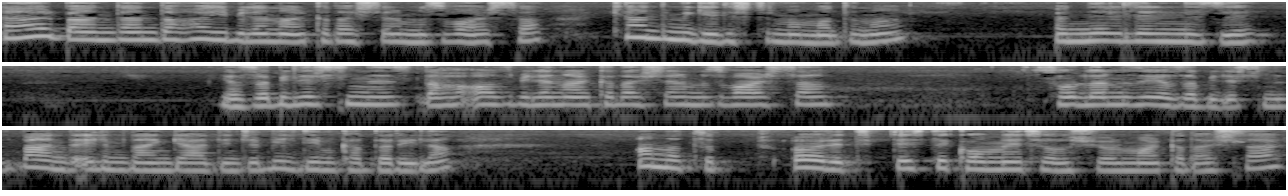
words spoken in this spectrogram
Eğer benden daha iyi bilen arkadaşlarımız varsa kendimi geliştirmem adına önerilerinizi yazabilirsiniz. Daha az bilen arkadaşlarımız varsa sorularınızı yazabilirsiniz. Ben de elimden geldiğince bildiğim kadarıyla anlatıp, öğretip destek olmaya çalışıyorum arkadaşlar.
